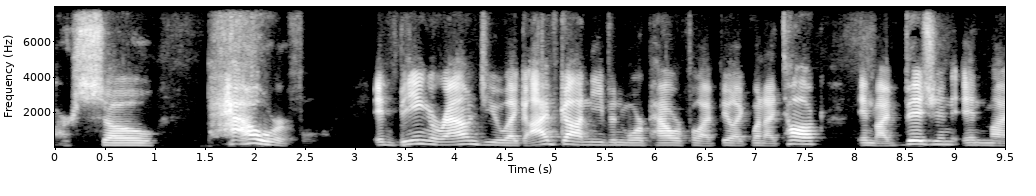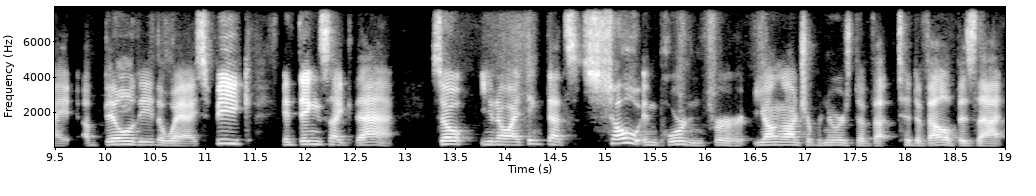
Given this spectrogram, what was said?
are so powerful. And being around you, like I've gotten even more powerful. I feel like when I talk, in my vision, in my ability, the way I speak, and things like that. So, you know, I think that's so important for young entrepreneurs to, to develop is that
